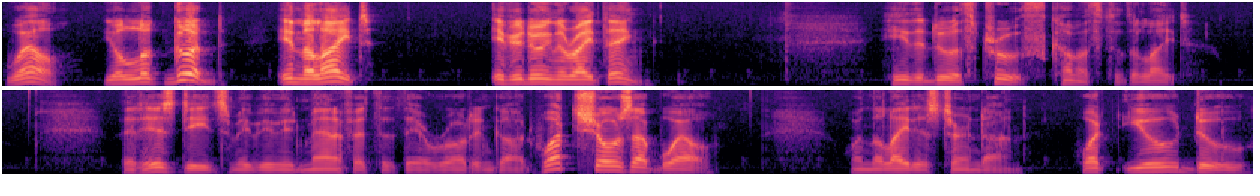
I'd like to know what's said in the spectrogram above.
well. You'll look good in the light if you're doing the right thing. He that doeth truth cometh to the light, that his deeds may be made manifest that they are wrought in God. What shows up well when the light is turned on? What you do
